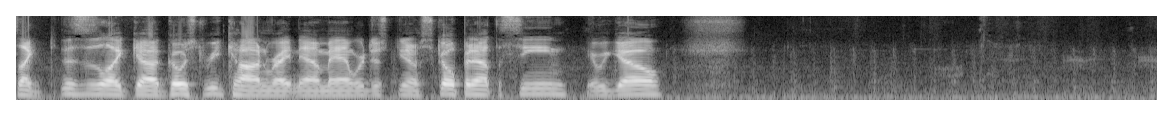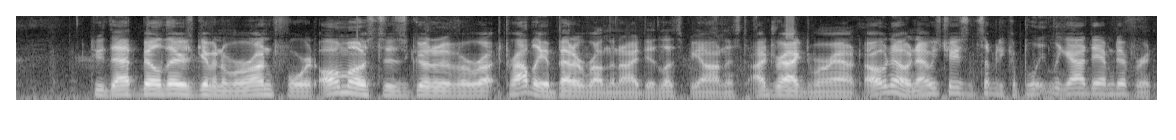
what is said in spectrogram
It's like, this is like uh, Ghost Recon right now, man. We're just, you know, scoping out the scene. Here we go. Dude, that Bill there is giving him a run for it. Almost as good of a run. Probably a better run than I did, let's be honest. I dragged him around. Oh, no. Now he's chasing somebody completely goddamn different.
